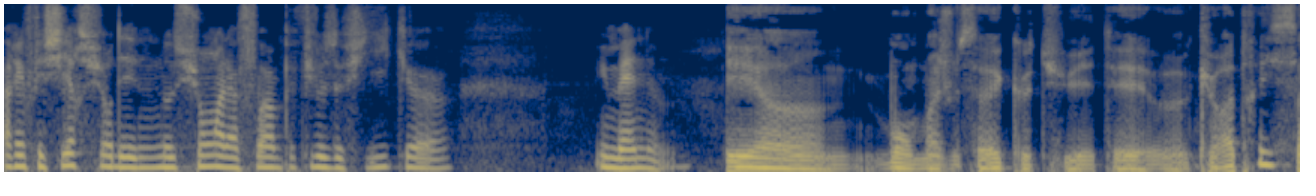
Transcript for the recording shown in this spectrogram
à réfléchir sur des notions à la fois un peu philosophiques, euh, humaines. Et euh, bon, moi je savais que tu étais euh, curatrice,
